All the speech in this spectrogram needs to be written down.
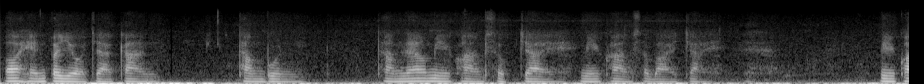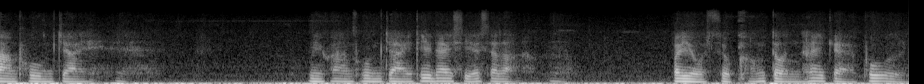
เพราะเห็นประโยชน์จากการทำบุญ ทำแล้วมีความสุขใจ มีความสบายใจ มีความภูมิใจ มีความภูมิใจที่ได้เสียสละ ประโยชน์สุขของตนให้แก่ผู้อื่น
